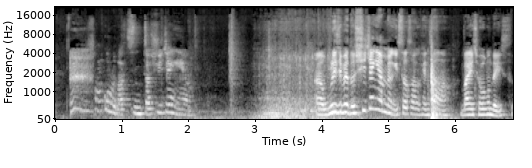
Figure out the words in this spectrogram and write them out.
참고로 나 진짜 쉬쟁이야. 아, 우리 집에도 시쟁이 한 명 있어서 괜찮아. 많이 적응돼 있어.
